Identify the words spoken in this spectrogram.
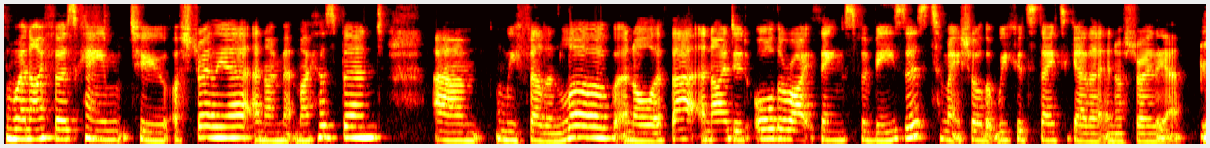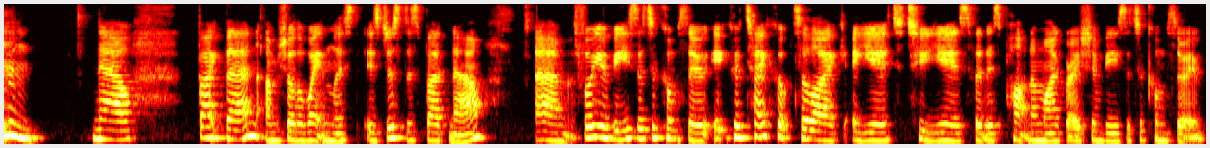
when I first came to Australia and I met my husband, um, and we fell in love and all of that, and I did all the right things for visas to make sure that we could stay together in Australia. now, back then, I'm sure the waiting list is just as bad now um, for your visa to come through, it could take up to like a year to two years for this partner migration visa to come through.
